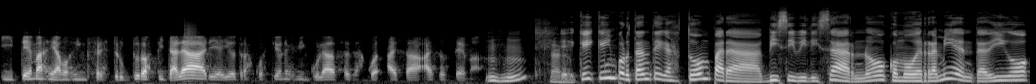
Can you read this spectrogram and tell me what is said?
y temas, digamos, de infraestructura hospitalaria y otras cuestiones vinculadas a, esas cu- a, esa- a esos temas. Claro. Eh, qué, qué importante, Gastón, para visibilizar, ¿no? Como herramienta, digo,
